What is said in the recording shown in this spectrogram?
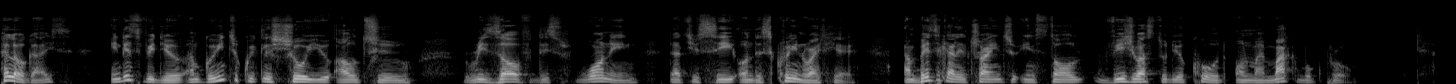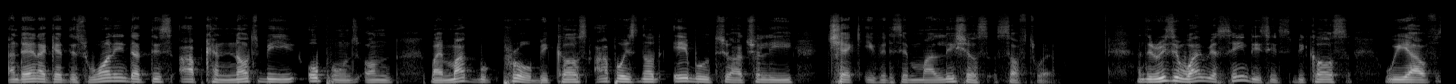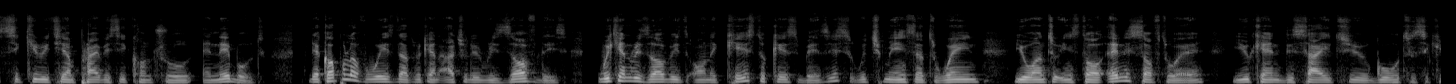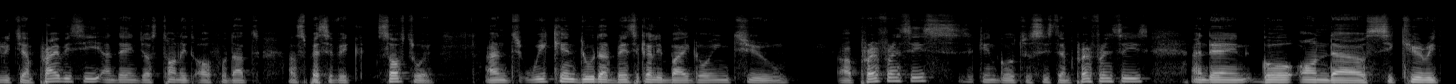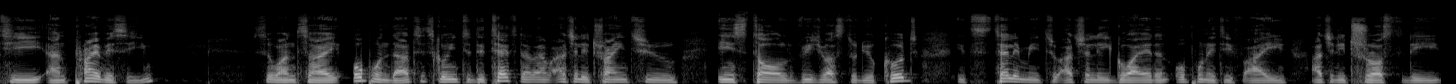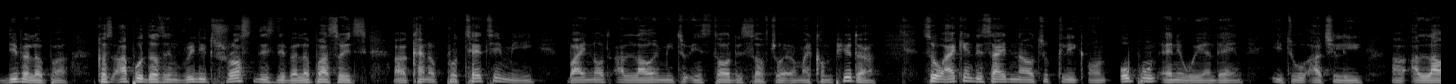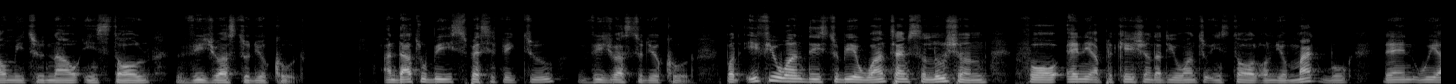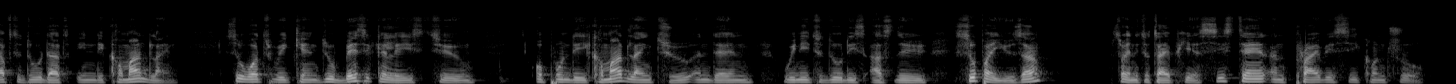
Hello guys, in this video I'm going to quickly show you how to resolve this warning that you see on the screen right here. I'm basically trying to install Visual Studio Code on my MacBook Pro. And then I get this warning that this app cannot be opened on my MacBook Pro because Apple is not able to actually check if it is a malicious software. And the reason why we are saying this is because we have security and privacy control enabled. There are a couple of ways that we can actually resolve this. We can resolve it on a case to case basis, which means that when you want to install any software, you can decide to go to security and privacy and then just turn it off for that uh, specific software. And we can do that basically by going to uh, preferences. You can go to system preferences and then go under security and privacy. So once I open that, it's going to detect that I'm actually trying to install Visual Studio Code. It's telling me to actually go ahead and open it if I actually trust the developer because Apple doesn't really trust this developer. So it's uh, kind of protecting me by not allowing me to install the software on my computer. So I can decide now to click on open anyway, and then it will actually uh, allow me to now install Visual Studio Code and that will be specific to Visual Studio Code. But if you want this to be a one-time solution for any application that you want to install on your MacBook, then we have to do that in the command line. So what we can do basically is to open the command line too, and then we need to do this as the super user. So I need to type here system and privacy control.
